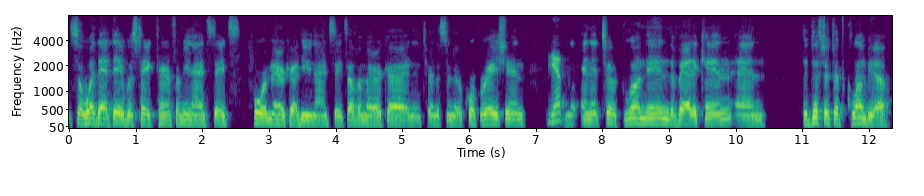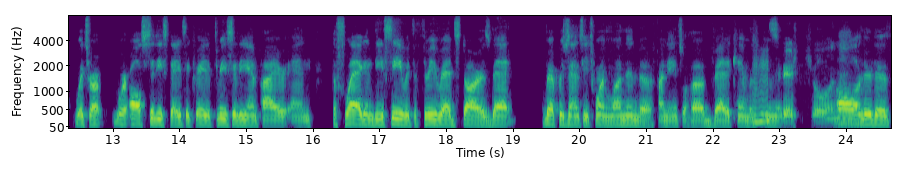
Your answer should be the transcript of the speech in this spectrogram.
so what that did was take turn from the United States for America, the United States of America, and then turn us into a corporation yep and, and it took London, the Vatican, and the District of Columbia, which are were all city states. It created three city empire, and the flag in D.C. with the three red stars that represents each one. London, the financial hub, Vatican was Mhm. doing it Spiritual and all then under the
